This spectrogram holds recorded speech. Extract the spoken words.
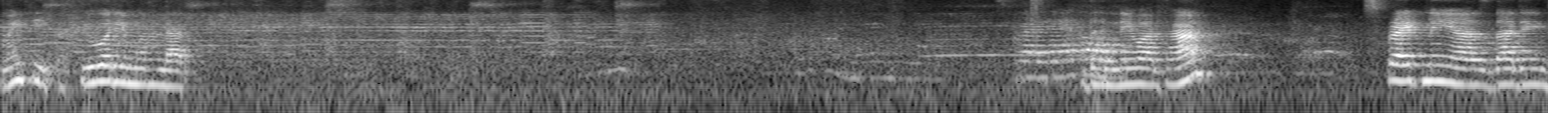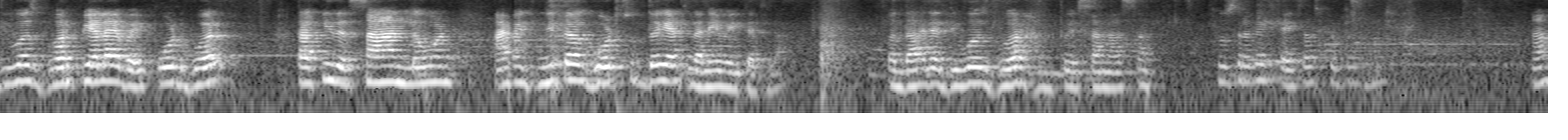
माहिती आहे का? प्युअर इमानदार. धन्यवाद हा. स्प्राईट नाही आज दादाने दिवसभर प्यालाय बाई पोटभर. ताकीद सांड लवण आम्ही मी तर घोट सुद्धा घेतला नाही बाई त्यातला. पण दादा दिवसभर हाणतोय असं दुसरं काही खायचं असतं तर हा?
